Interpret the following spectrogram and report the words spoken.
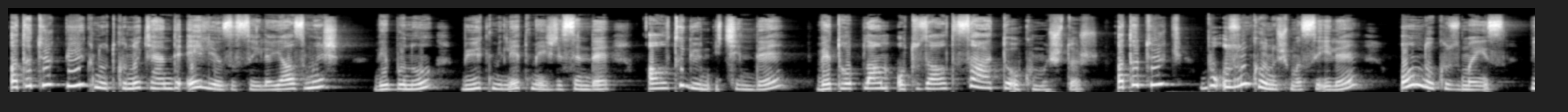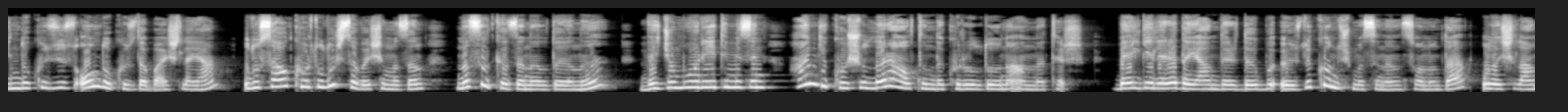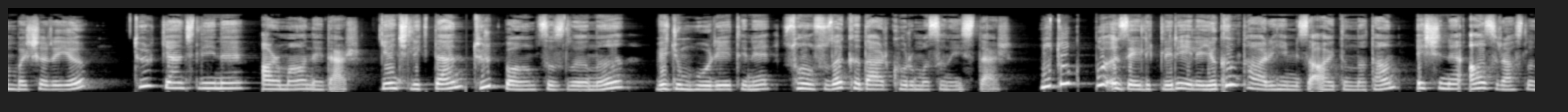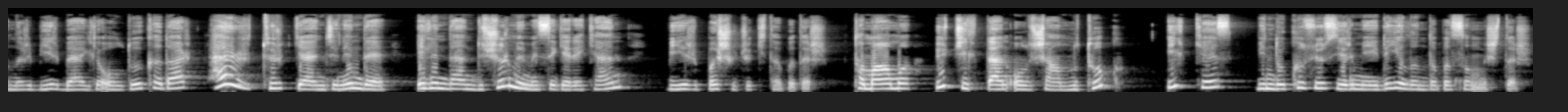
Atatürk büyük nutkunu kendi el yazısıyla yazmış ve bunu Büyük Millet Meclisi'nde 6 gün içinde ve toplam 36 saatte okumuştur. Atatürk bu uzun konuşması ile 19 Mayıs 1919'da başlayan Ulusal Kurtuluş Savaşımızın nasıl kazanıldığını ve Cumhuriyetimizin hangi koşullar altında kurulduğunu anlatır. Belgelere dayandırdığı bu özlü konuşmasının sonunda ulaşılan başarıyı Türk gençliğine armağan eder. Gençlikten Türk bağımsızlığını ve cumhuriyetini sonsuza kadar korumasını ister. Nutuk bu özellikleriyle yakın tarihimizi aydınlatan, eşine az rastlanır bir belge olduğu kadar her Türk gencinin de elinden düşürmemesi gereken bir başucu kitabıdır. Tamamı 3 ciltten oluşan Nutuk ilk kez 1927 yılında basılmıştır.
